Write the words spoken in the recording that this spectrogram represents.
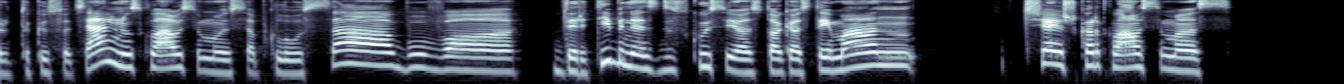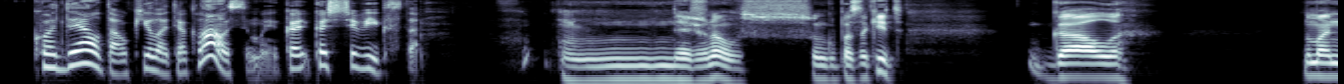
ir tokius socialinius klausimus, apklausa buvo, vertybinės diskusijos tokios, tai man čia iškart klausimas, kodėl tau kyla tie klausimai, Ka, kas čia vyksta? Nežinau, sunku pasakyti. Gal, nu man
